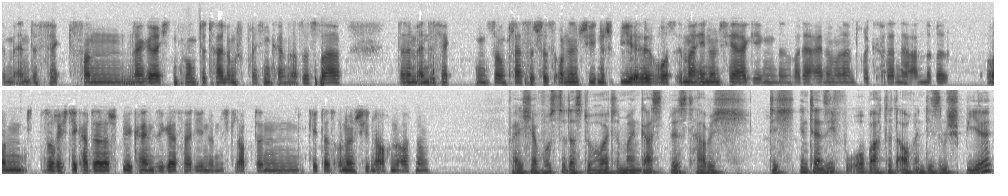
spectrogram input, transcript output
im Endeffekt von einer gerechten Punkteteilung sprechen kann. Also es war dann im Endeffekt so ein klassisches unentschiedenes Spiel, wo es immer hin und her ging. Dann war der eine mal am Drücker, dann der andere. Und so richtig hatte das Spiel keinen Sieger verdient. Und ich glaube, dann geht das Unentschieden auch in Ordnung. Weil ich ja wusste, dass du heute mein Gast bist, habe ich dich intensiv beobachtet, auch in diesem Spiel.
